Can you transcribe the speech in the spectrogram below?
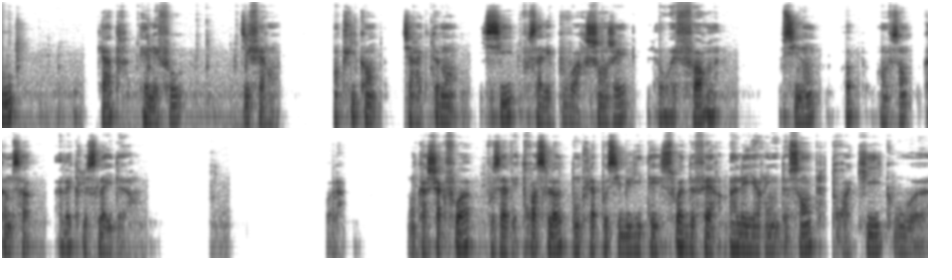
ou 4 LFO différents. En cliquant directement ici, vous allez pouvoir changer la waveform ou sinon, hop, en faisant comme ça avec le slider. Voilà. Donc à chaque fois, vous avez trois slots, donc la possibilité soit de faire un layering de samples, trois kicks ou euh,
